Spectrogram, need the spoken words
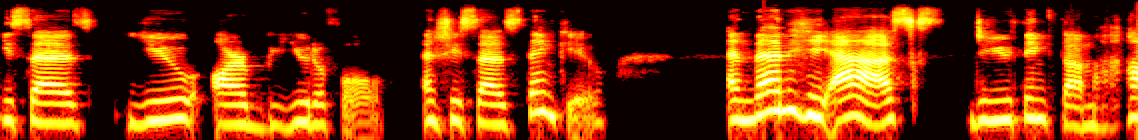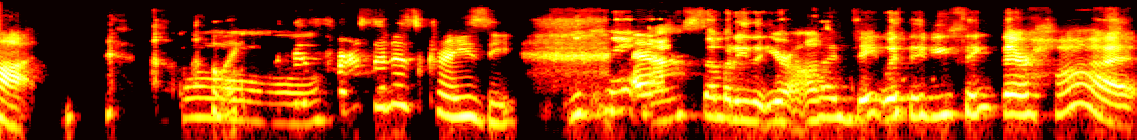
he says you are beautiful and she says thank you and then he asks do you think i'm hot oh. like this person is crazy you can't and, ask somebody that you're on a date with if you think they're hot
